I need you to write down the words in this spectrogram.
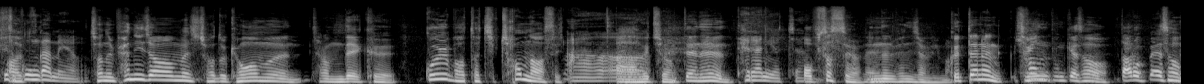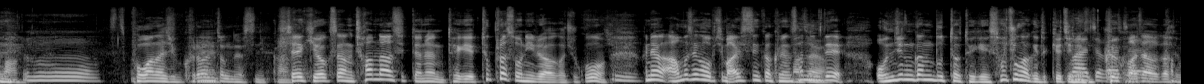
그래서 아, 공감해요. 저는 편의점에서 저도 경험은 잘 없는데 그 꿀 버터칩 처음 나왔을 때 아, 아, 그렇죠. 그때는 대란이었죠. 없었어요. 네. 있는 편의점이 막 그때는 주인분께서 따로 빼서 막 음, 보관하시고 그런 네. 정도였으니까. 제 기억상 처음 나왔을 때는 되게 two plus one이라 가지고 음. 그냥 아무 생각 없이 맛있으니까 그냥 맞아요. 샀는데 언젠간부터 되게 소중하게 느껴지는 맞아, 그 맞아요. 과자가 갑자기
